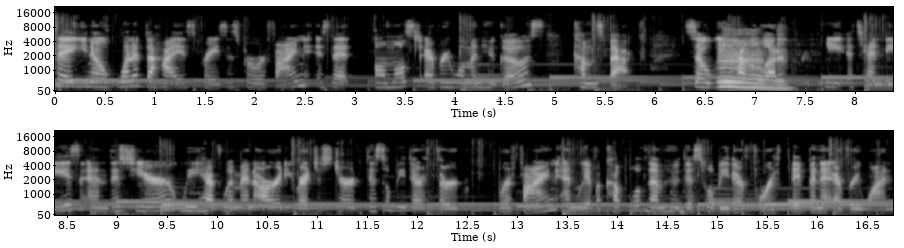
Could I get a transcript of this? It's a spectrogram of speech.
say, you know, one of the highest praises for Refine is that almost every woman who goes comes back. So we mm. have a lot of mm. repeat attendees, and this year we have women already registered. This will be their third refine and we have a couple of them who this will be their fourth they've been at every one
